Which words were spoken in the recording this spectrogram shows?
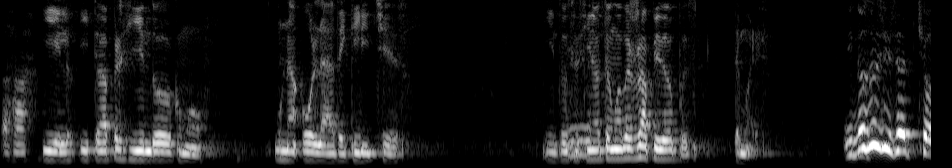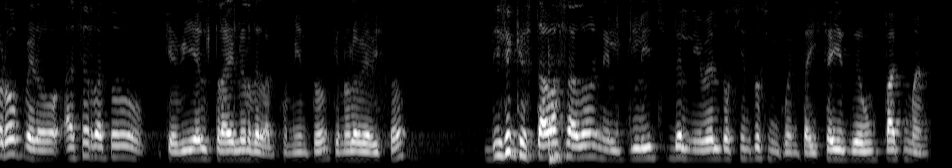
Ajá. y, el- y te va persiguiendo como una ola de glitches. Y entonces si no te mueves rápido, pues te mueres. Y no sé si sea choro, pero hace rato que vi el tráiler de lanzamiento, que no lo había visto, dice que está basado en el glitch del nivel 256 de un Pac-Man.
